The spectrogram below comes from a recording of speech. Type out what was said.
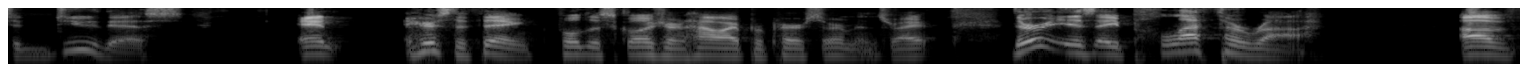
to do this. And here's the thing full disclosure on how I prepare sermons, right? There is a plethora of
